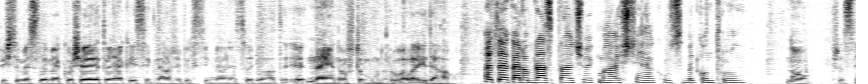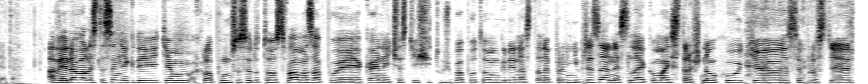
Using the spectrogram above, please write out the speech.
Spíš si myslím, jako, že je to nějaký signál, že bych s tím měl něco dělat, nejenom v tom únoru, ale i dál. To je nějaká dobrá zpráva, člověk má ještě nějakou sebekontrolu. No, Přesně tak. A věnovali jste se někdy těm chlapům, co se do toho s váma zapoje, hmm. jaká je nejčastější tužba potom, kdy nastane první březen, jestli jako mají strašnou chuť eh, si prostě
